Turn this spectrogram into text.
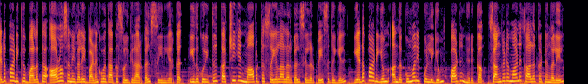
எடப்பாடிக்கு பலத்த ஆலோசனைகளை வழங்குவதாக சொல்கிறார்கள் சீனியர்கள். இதுகுறித்து கட்சியின் மாவட்ட செயலாளர்கள் சிலர் பேசுகையில் எடப்பாடியும் அந்த குமரி புள்ளியும் படு நெருக்கம். சங்கடமான காலகட்டங்களில்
